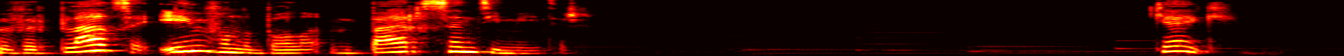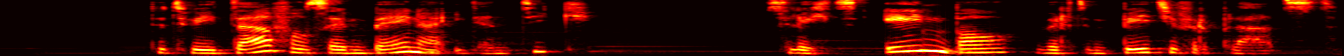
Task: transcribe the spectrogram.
We verplaatsen een van de ballen een paar centimeter. Kijk, de twee tafels zijn bijna identiek. Slechts één bal werd een beetje verplaatst.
